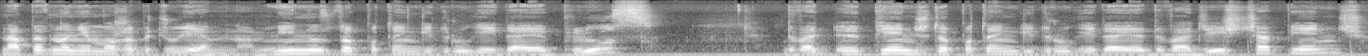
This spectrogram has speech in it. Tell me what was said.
na pewno nie może być ujemna. Minus do potęgi drugiej daje plus, 5 do potęgi drugiej daje 25,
